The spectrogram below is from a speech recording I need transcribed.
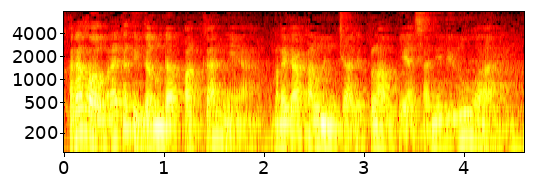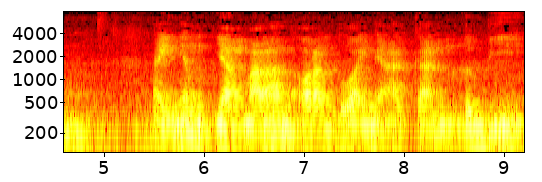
Karena kalau mereka tidak mendapatkannya, mereka akan mencari pelampiasannya di luar. Hmm. Nah ini yang, yang malah orang tua ini akan lebih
